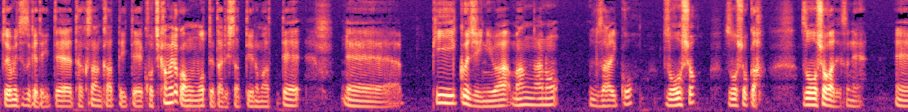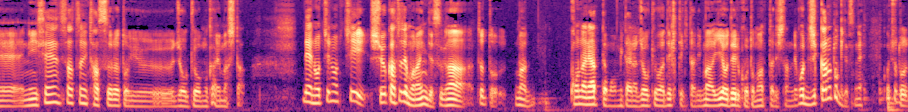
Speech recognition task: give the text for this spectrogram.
と読み続けていて、たくさん買っていて、こち亀とかも持ってたりしたっていうのもあって、えー、ピーク時には漫画の在庫蔵書？蔵書か。蔵書がですね、えー、2000冊に達するという状況を迎えました。で、後々、就活でもないんですが、ちょっと、まあ、こんなにあってもみたいな状況ができてきたり、まあ家を出ることもあったりしたんで、これ実家の時ですね。これちょっと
